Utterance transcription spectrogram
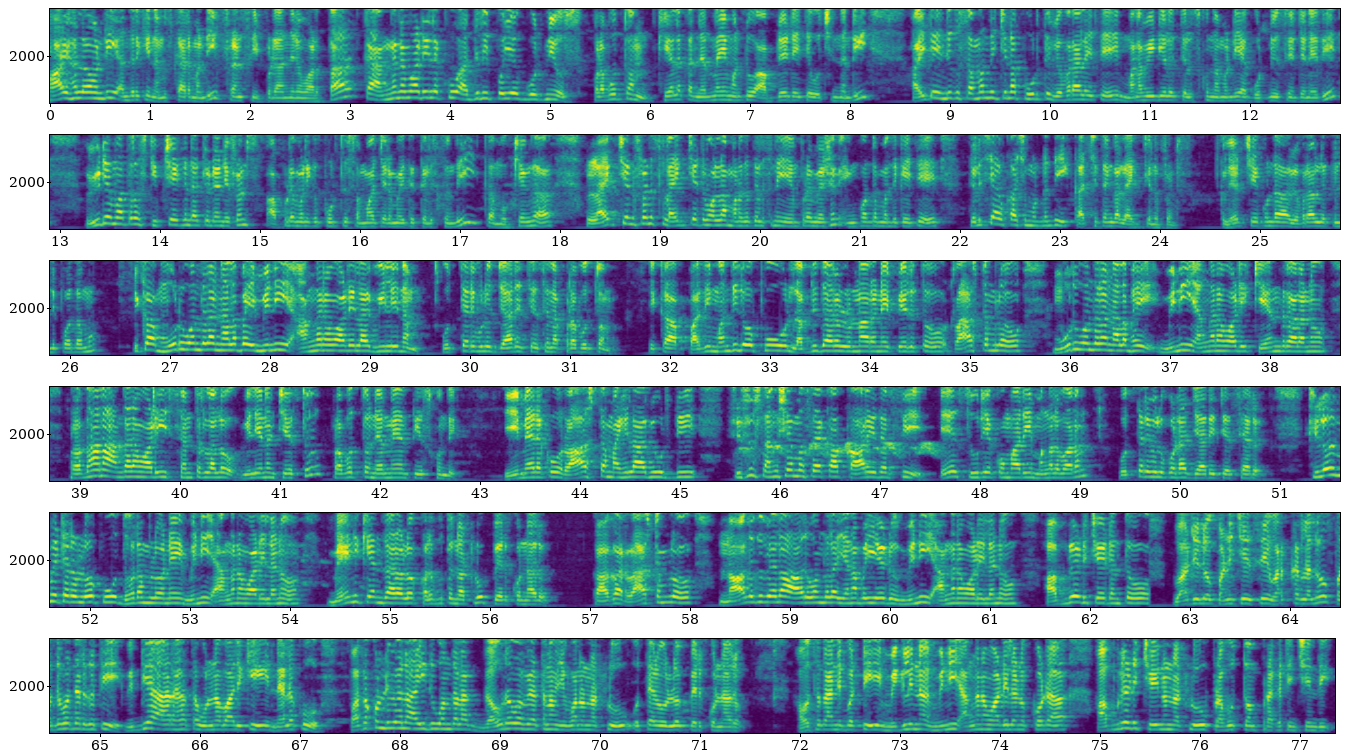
Hi hello అండి. అందరికీ నమస్కారం అండి. ఫ్రెండ్స్ ఇప్పుడు అందిన వార్త ఇక అంగన్వాడీలకు అదిరిపోయే గుడ్ న్యూస్. ప్రభుత్వం కీలక నిర్ణయం అంటూ అప్డేట్ అయితే వచ్చిందండి. అయితే ఇందుకు సంబంధించిన పూర్తి వివరాలు అయితే మన వీడియోలో తెలుసుకుందామండి. ఆ గుడ్ న్యూస్ ఏంటనేది వీడియో మాత్రం స్కిప్ చేయకుండా చూడండి ఫ్రెండ్స్. అప్పుడే మనకి పూర్తి సమాచారం అయితే తెలుస్తుంది. ఇక ముఖ్యంగా లైక్ చేయండి ఫ్రెండ్స్. లైక్ చేయడం వల్ల మనకు తెలిసిన ఇన్ఫర్మేషన్ ఇంకొంతమందికి అయితే తెలిసే అవకాశం ఉంటుంది. ఖచ్చితంగా లైక్ చేయండి ఫ్రెండ్స్. లేట్ చేయకుండా వివరాల్లోకి వెళ్ళిపోదాము. ఇక మూడు వందల నలభై మినీ అంగన్వాడీల విలీనం ఉత్తర్వులు జారీ చేసిన ప్రభుత్వం. ఇక పది మందిలోపు లబ్ధిదారులు ఉన్నారనే పేరుతో రాష్ట్రంలో మూడు వందల నలభై మినీ అంగన్వాడీ కేంద్రాలను ప్రధాన అంగన్వాడీ సెంటర్లలో విలీనం చేస్తూ ప్రభుత్వం నిర్ణయం తీసుకుంది. ఈ మేరకు రాష్ట్ర మహిళాభివృద్ధి శిశు సంక్షేమ శాఖ కార్యదర్శి ఏ సూర్యకుమారి మంగళవారం ఉత్తర్వులు కూడా జారీ చేశారు. కిలోమీటర్ లోపు దూరంలోనే మినీ అంగన్వాడీలను మెయిన్ కేంద్రాలలో కలుపుతున్నట్లు పేర్కొన్నారు. కాగా రాష్ట్రంలో నాలుగు వేల ఆరు వందల ఎనభై ఏడు మినీ అంగన్వాడీలను అప్గ్రేడ్ చేయడంతో వాటిలో పనిచేసే వర్కర్లలో పదవ తరగతి విద్యా అర్హత ఉన్నవారికి నెలకు పదకొండు వేల ఐదు వందల గౌరవ వేతనం ఇవ్వనున్నట్లు ఉత్తర్వుల్లో పేర్కొన్నారు. అవసరాన్ని బట్టి మిగిలిన మినీ అంగన్వాడీలను కూడా అప్గ్రేడ్ చేయనున్నట్లు ప్రభుత్వం ప్రకటించింది.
